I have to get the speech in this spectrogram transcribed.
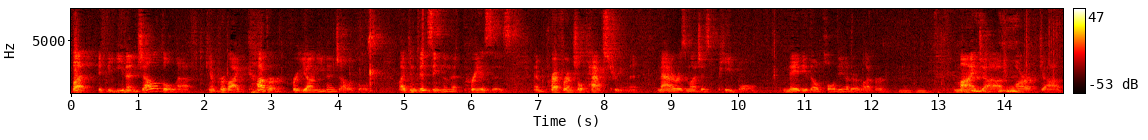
But if the evangelical left can provide cover for young evangelicals by convincing them that Priuses and preferential tax treatment matter as much as people, maybe they'll pull the other lever. Mm-hmm. My job, our job,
